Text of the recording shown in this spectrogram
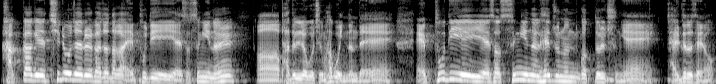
각각의 치료제를 가져다가 FDA에서 승인을 어, 받으려고 지금 하고 있는데 FDA에서 승인을 해주는 것들 중에 잘 들으세요.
